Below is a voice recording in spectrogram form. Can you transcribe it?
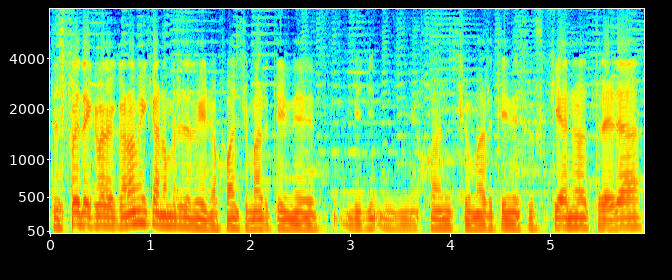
Después de clave económica, nombres del vino. Juancho Martínez, Juancho Martínez Uzquiano traerá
